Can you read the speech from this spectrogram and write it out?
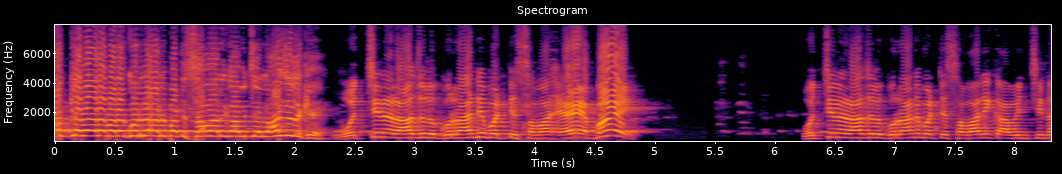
ఒక్కవేళ మన గుర్రాన్ని బట్టి సవారి గావించిన రాజులకి? వచ్చిన రాజులు గుర్రాన్ని బట్టి సవారి ఏ అబ్బాయి! వచ్చిన రాజులు గుర్రాన్ని బట్టి సవారీ కావించిన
